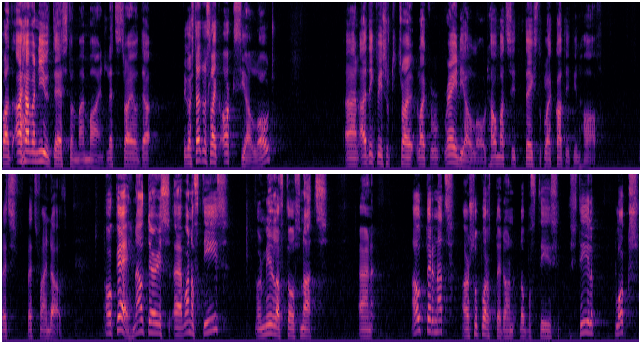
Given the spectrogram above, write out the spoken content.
but I have a new test on my mind. Let's try on that because that was like axial load, and I think we should try like radial load. How much it takes to like cut it in half? Let's let's find out. Okay, now there is uh, one of these on middle of those nuts, and outer nuts are supported on top of these steel blocks,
